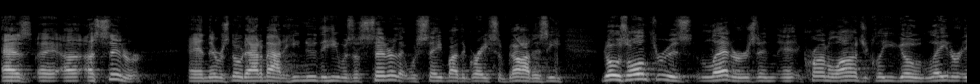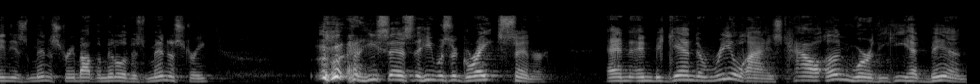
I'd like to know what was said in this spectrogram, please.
as a, a, a, sinner. And there was no doubt about it. He knew that he was a sinner that was saved by the grace of God. As he goes on through his letters, and, and chronologically, you go later in his ministry, about the middle of his ministry, he says that he was a great sinner and, and began to realize how unworthy he had been.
